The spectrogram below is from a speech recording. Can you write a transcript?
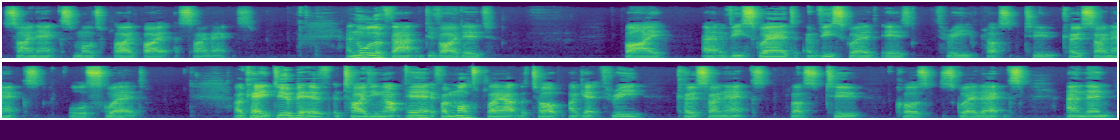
sine x multiplied by a sine x. And all of that divided by uh, v squared, and v squared is 3 plus 2 cosine x all squared. Okay, do a bit of tidying up here. If I multiply out the top, I get 3 cosine x plus 2 cos squared x. And then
